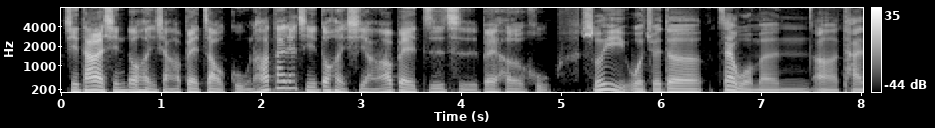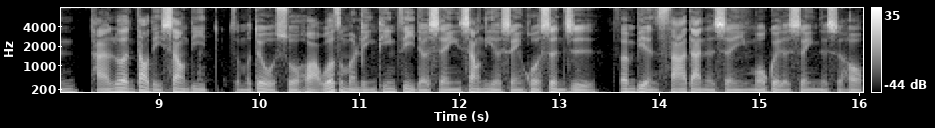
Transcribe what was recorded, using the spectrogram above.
其实他的心都很想要被照顾，然后大家其实都很想要被支持、被呵护。所以我觉得，在我们呃谈谈论到底上帝怎么对我说话，我怎么聆听自己的声音、上帝的声音，或甚至分辨撒旦的声音、魔鬼的声音的时候，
